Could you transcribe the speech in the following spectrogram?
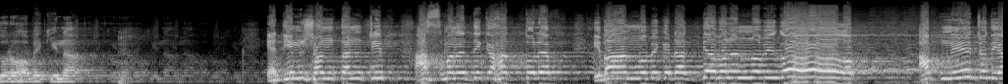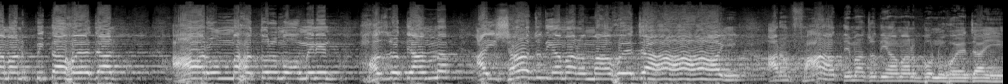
দূর হবে কিনা? এতিম সন্তানটি আসমানের দিকে হাত তোলে, এবার নবীকে ডাক দিয়ে বলেন, নবী গো, আপনি যদি আমার পিতা হয়ে যান, আর উম্মাহাতুল মুমিনিন হজরতে আম্মা আইসা যদি আমার মা হয়ে যায় আর ফাতেমা যদি আমার বোন হয়ে যায়,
